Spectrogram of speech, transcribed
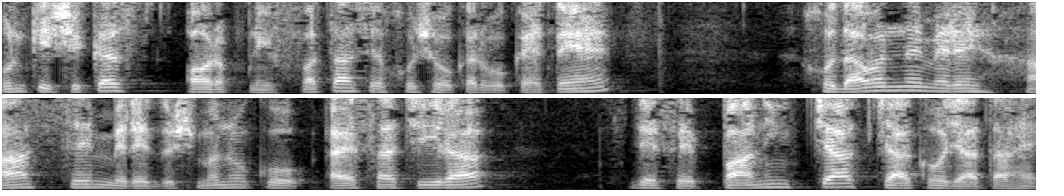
ان کی شکست اور اپنی فتح سے خوش ہو کر وہ کہتے ہیں خداون نے میرے ہاتھ سے میرے دشمنوں کو ایسا چیرا جیسے پانی چاک چاک ہو جاتا ہے۔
